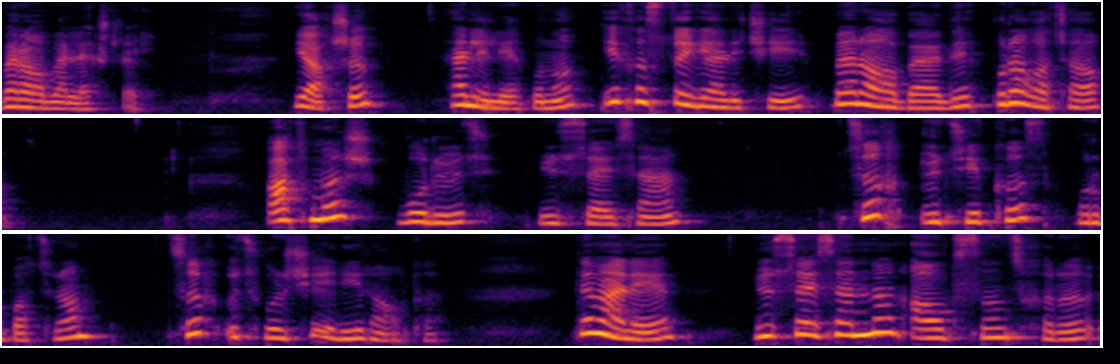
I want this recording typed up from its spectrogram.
bərabərləşdirək. Yaxşı, həll eləyək bunu. X üstə gəl 2 bərabərdir. Buraq açaq. 60 vur 3 180. Çıx 3x vur batıram. Çıx 3 vur 2 eləyir 6. Deməli, 180-dən 6-sını çıxırıq,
